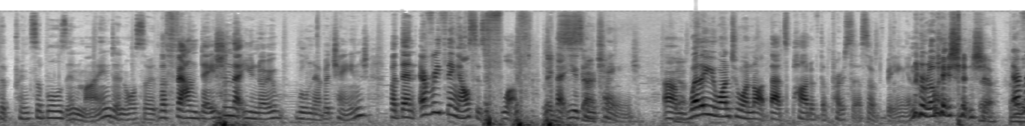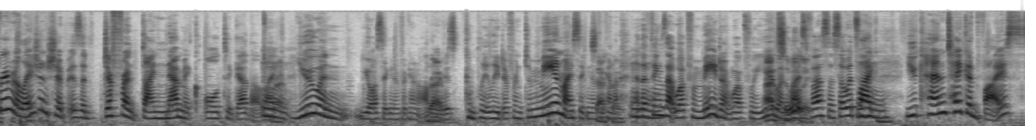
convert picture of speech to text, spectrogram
the principles in mind and also the foundation that you know will never change but then everything else is fluff that you can change. Um, Yeah. whether you want to or not that's part of the process of being in a relationship. Yeah. every relationship is a different dynamic altogether. Mm. Like Right. you and your significant other Right. is completely different to me and my significant Exactly. other and the mm. things that work for me don't work for you and vice versa. So it's like mm-hmm. you can take advice,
